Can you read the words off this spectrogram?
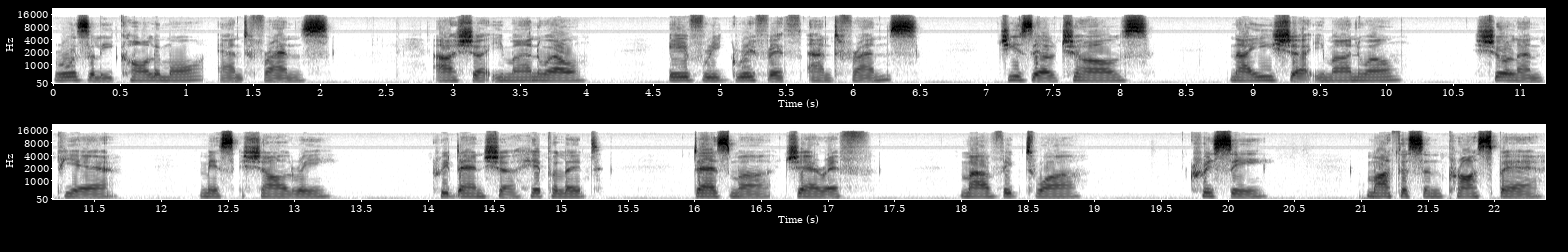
Rosalie Collymore and friends, Asha Emanuel, Avery Griffith and friends, Giselle Charles, Naisha Emmanuel, Sholan Pierre, Miss Shalry, Credentia Hippolyte, Desma Jeriff, Ma Victoire, Chrissy, Matheson Prosper,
